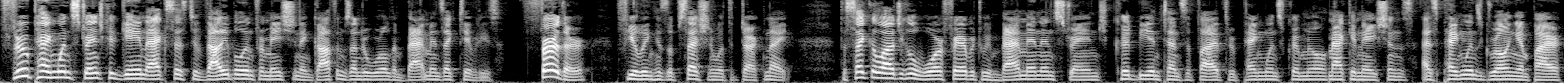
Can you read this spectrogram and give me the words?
Through Penguin, Strange could gain access to valuable information in Gotham's underworld and Batman's activities, further fueling his obsession with the Dark Knight. The psychological warfare between Batman and Strange could be intensified through Penguin's criminal machinations as Penguin's growing empire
